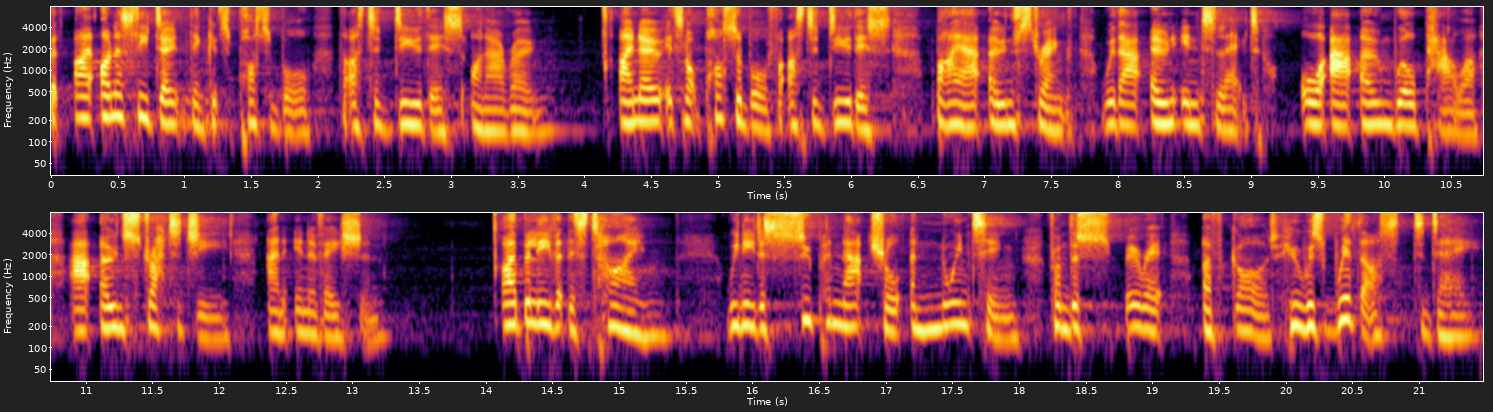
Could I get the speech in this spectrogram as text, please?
But I honestly don't think it's possible for us to do this on our own. I know it's not possible for us to do this by our own strength, with our own intellect, or our own willpower, our own strategy and innovation. I believe at this time we need a supernatural anointing from the Spirit of God who is with us today.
